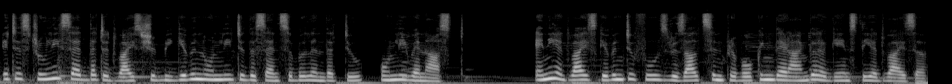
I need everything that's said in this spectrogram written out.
It is truly said that advice should be given only to the sensible and that too, only when asked. Any advice given to fools results in provoking their anger against the adviser.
